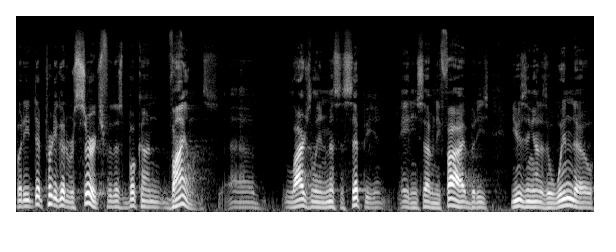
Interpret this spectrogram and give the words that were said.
But he did pretty good research for this book on violence, uh, largely in Mississippi in 1875, but he's using it as a window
